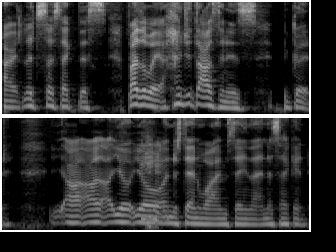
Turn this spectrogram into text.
All right, let's dissect this. By the way, hundred thousand is good. Uh, uh, you'll you'll understand why I'm saying that in a second.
